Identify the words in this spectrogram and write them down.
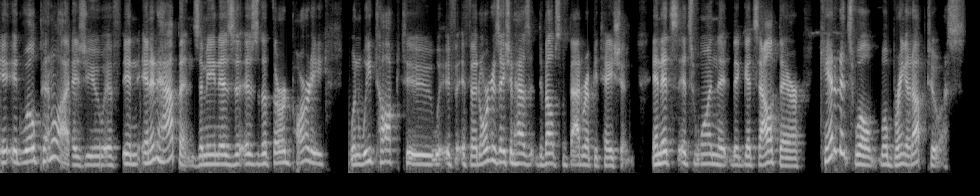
it, it will penalize you if, and, and it happens. I mean, as, as the third party, when we talk to, if, if an organization has, develops a bad reputation and it's, it's one that, that gets out there, candidates will, will bring it up to us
